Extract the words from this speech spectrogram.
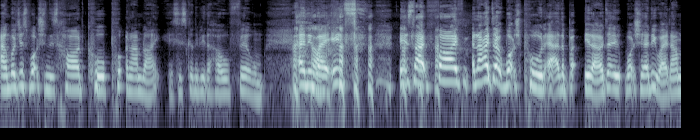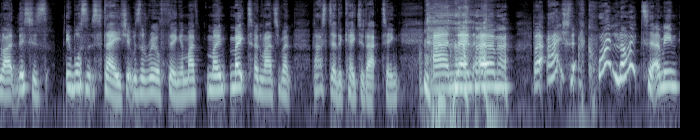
and we're just watching this hardcore put. And I'm like, is this going to be the whole film? Anyway, it's it's like five, and I don't watch porn out of the, you know, I don't watch it anyway. And I'm like, this is. It wasn't staged; it was a real thing. And my my mate turned around and went, "That's dedicated acting." And then, um, but actually, I quite liked it. I mean,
